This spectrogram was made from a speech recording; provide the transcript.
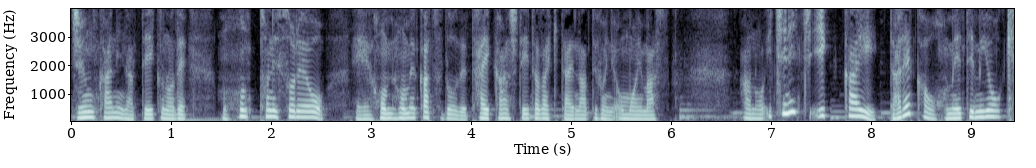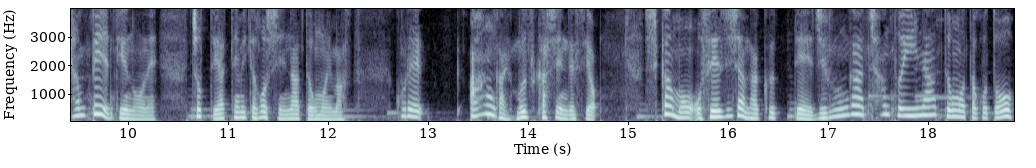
循環になっていくので、もう本当にそれを、えー、褒め褒め活動で体感していただきたいなというふうに思います。あの、一日一回誰かを褒めてみようキャンペーンっていうのをね、ちょっとやってみてほしいなって思います。これ、案外難しいんですよ。しかもお世辞じゃなくって自分がちゃんといいなって思ったことを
